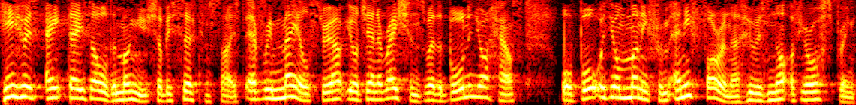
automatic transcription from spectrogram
He who is eight days old among you shall be circumcised. Every male throughout your generations, whether born in your house or bought with your money from any foreigner who is not of your offspring,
